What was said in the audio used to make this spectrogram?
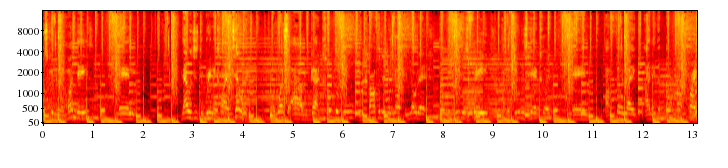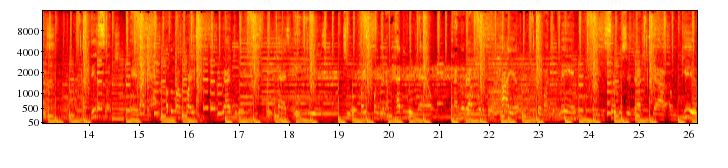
excuse me, on Mondays, and that was just to bring the clientele in. And once I got comfortable and confident enough to know that I could do this fade, I could do this haircut, and I felt like I needed to up my price, I did such. And I've been upping my price gradually for the past eight years to a price point that I'm happy with now. And I know that I'm going to go higher because my demand and the services that, that I um, give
